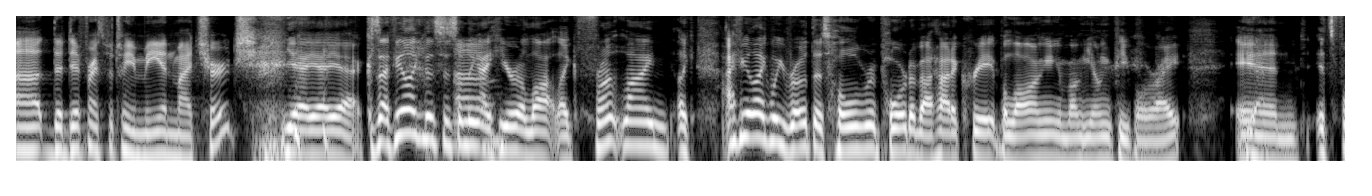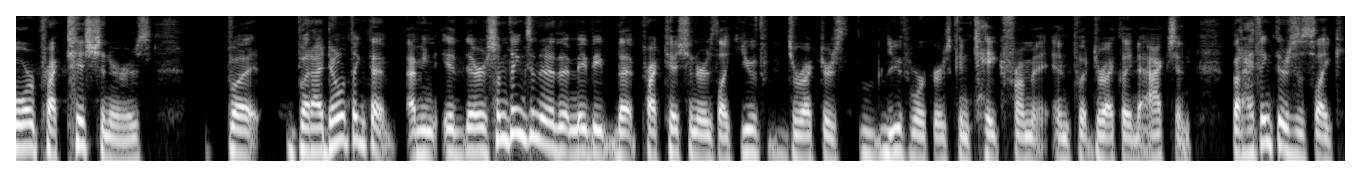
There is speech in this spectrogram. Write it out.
Uh, the difference between me and my church. yeah, yeah, yeah. Because I feel like this is something um, I hear a lot. Like frontline, like I feel like we wrote this whole report about how to create belonging among young people, right? And yeah. it's for practitioners, but but I don't think that. I mean, it, there are some things in there that maybe that practitioners, like youth directors, youth workers, can take from it and put directly into action. But I think there's this like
